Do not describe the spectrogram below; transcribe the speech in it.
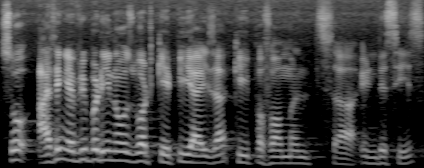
So I think everybody knows what KPIs are, key performance uh, indices.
